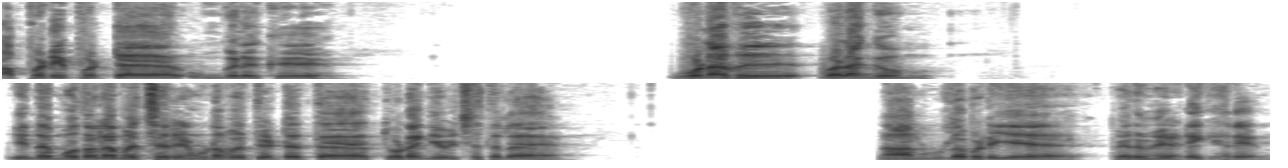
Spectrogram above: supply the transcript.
அப்படிப்பட்ட உங்களுக்கு உணவு வழங்கும் இந்த முதலமைச்சரின் உணவு திட்டத்தை தொடங்கி வச்சதுல நான் உள்ளபடியே பெருமை அடைகிறேன்.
